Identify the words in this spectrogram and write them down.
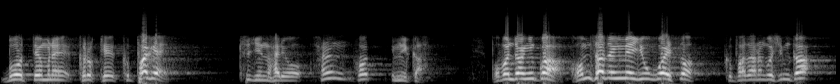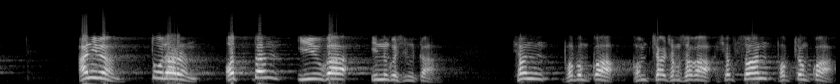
무엇 때문에 그렇게 급하게 추진하려 하는 것입니까? 법원장님과 검사장님의 요구가 있어 급하다는 것입니까? 아니면 또 다른 어떤 이유가 있는 것입니까? 현 법원과 검찰 정서가 협소한 법정과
